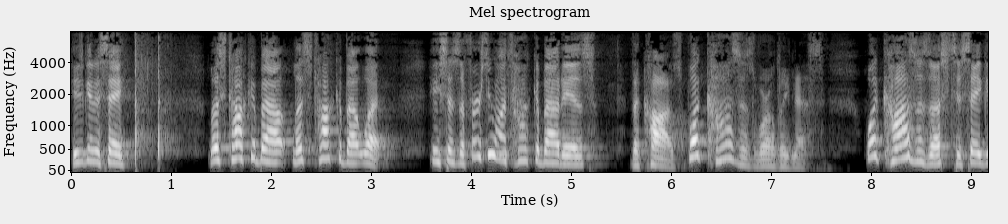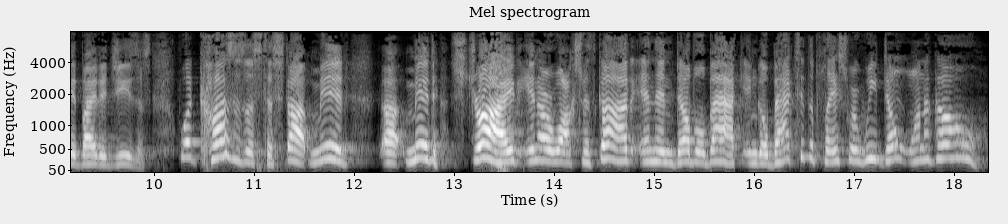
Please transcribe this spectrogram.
He's going to say, let's talk about, let's talk about what? He says the first thing we want to talk about is the cause. What causes worldliness? What causes us to say goodbye to Jesus? What causes us to stop mid, uh, mid stride in our walks with God and then double back and go back to the place where we don't want to go?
